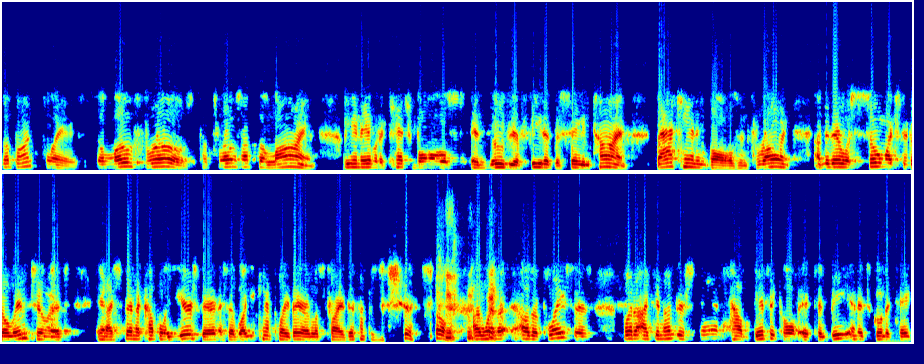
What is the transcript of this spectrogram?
the bunt plays, the low throws, the throws up the line, being able to catch balls and move your feet at the same time, backhanding balls and throwing. I mean, there was so much to go into it. And I spent a couple of years there, and I said, "Well, you can't play there. Let's try a different position." so I went to other places, but I can understand how difficult it can be, and it's going to take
